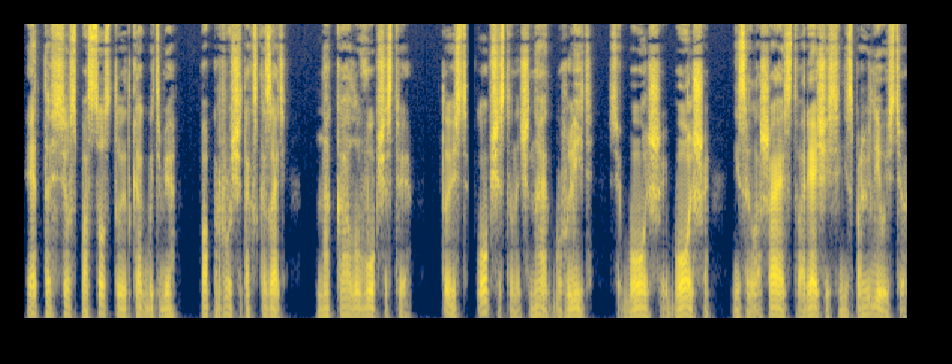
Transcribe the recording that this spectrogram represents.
это все способствует, как бы тебе попроще так сказать, накалу в обществе. То есть общество начинает бурлить все больше и больше, не соглашаясь с творящейся несправедливостью.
